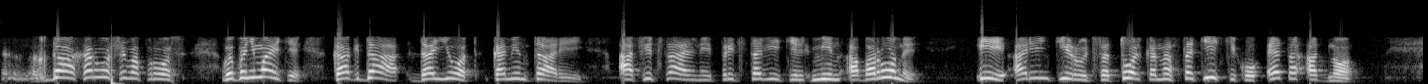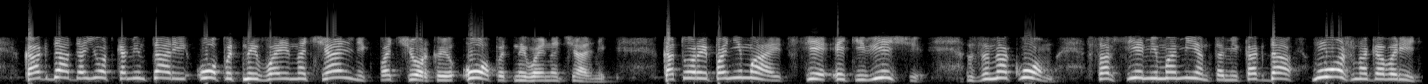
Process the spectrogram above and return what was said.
Да, хороший вопрос. Вы понимаете, когда дает комментарий официальный представитель Минобороны и ориентируется только на статистику, это одно. Когда дает комментарий опытный военачальник, подчеркиваю, опытный военачальник, который понимает все эти вещи, знаком со всеми моментами, когда можно говорить,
